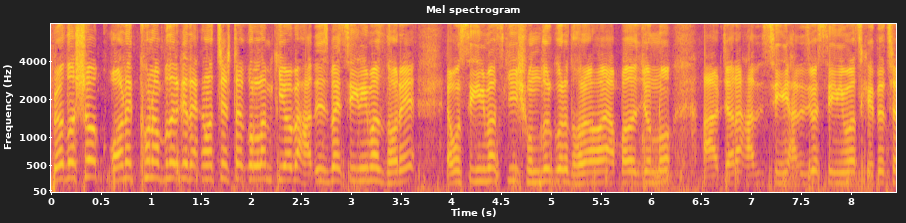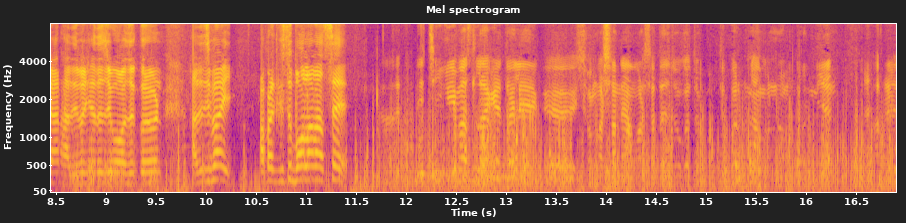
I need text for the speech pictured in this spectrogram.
প্রিয় দর্শক অনেকক্ষণ আপনাদেরকে দেখানোর চেষ্টা করলাম কীভাবে হাদিস ভাই চিংড়ি মাছ ধরে এবং চিংড়ি মাছ কি সুন্দর করে ধরা হয় আপনাদের জন্য। আর যারা হাদিস চিংড়ি হাদিস ভাই চিংড়ি মাছ খেতে চান হাদিস ভাইয়ের সাথে যোগাযোগ করবেন। হাদিস ভাই আপনার কিছু বলার আছে? চিংড়ি মাছ লাগে তাহলে সমস্যা নেই আমার সাথে যোগাযোগ করতে পারবেন। আমার নম্বর আপনার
